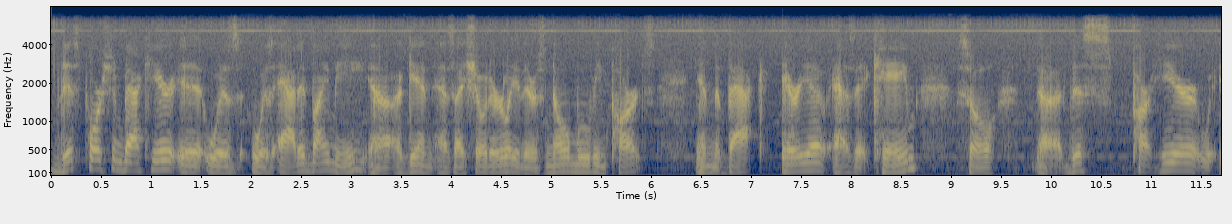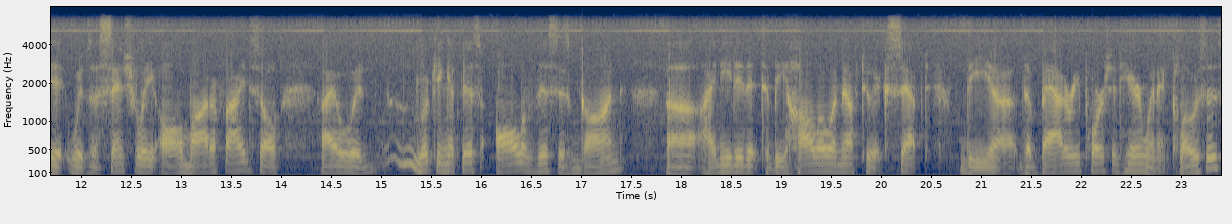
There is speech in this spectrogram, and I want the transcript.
this portion back here it was was added by me. Uh, again, as I showed earlier, there's no moving parts in the back area as it came. So uh, this part here, it was essentially all modified. So I would, looking at this, all of this is gone. Uh, I needed it to be hollow enough to accept the uh, the battery portion here when it closes.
